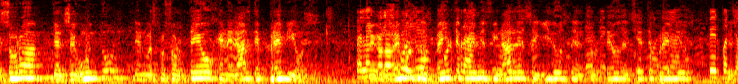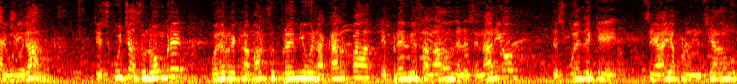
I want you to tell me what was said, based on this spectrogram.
Es hora del segundo de nuestro sorteo general de premios. ਪਹਿਲਾਂ ਇੰਗਲਿਸ਼ Regalaremos ਬੋਲਿਓ los 20 ਹੁਣ premios French finales seguidos del sorteo de 7 premios Fer de Punjabi seguridad. Si escucha su nombre, puede reclamar su premio en la carpa de premios al lado del escenario después de que se haya pronunciado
